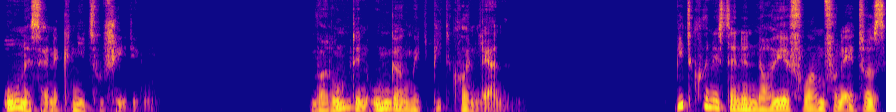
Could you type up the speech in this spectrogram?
ohne seine Knie zu schädigen. Warum den Umgang mit Bitcoin lernen? Bitcoin ist eine neue Form von etwas,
